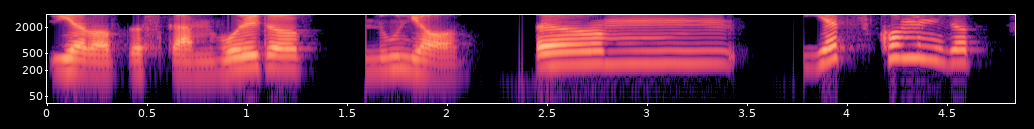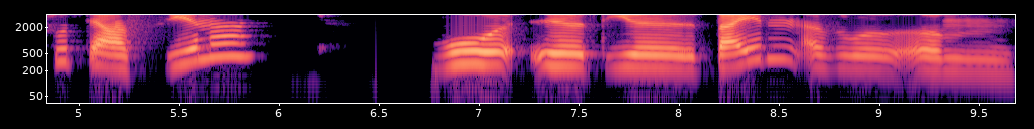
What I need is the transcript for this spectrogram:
wie er das gern wollte. Nun ja. Ähm, jetzt kommen wir zu der Szene, wo äh, die beiden, also ähm,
